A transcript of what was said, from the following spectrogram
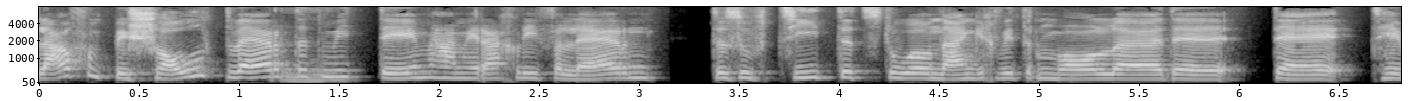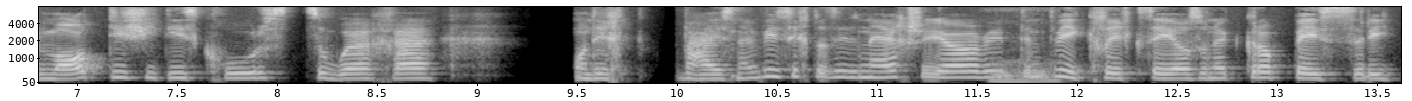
laufend beschallt werden mhm. mit dem, haben wir auch ein bisschen verlernt, das auf die Seite zu tun und eigentlich wieder mal äh, den, den thematischen Diskurs zu suchen. Und ich weiß nicht, wie sich das in den nächsten Jahren wird mhm. entwickeln. Ich sehe also nicht gerade Besserung.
